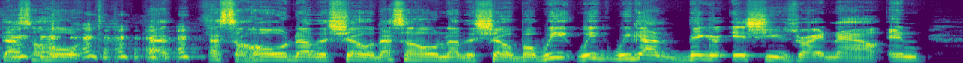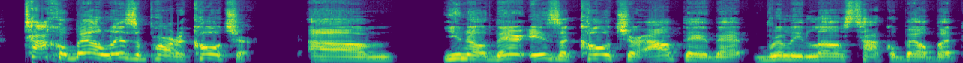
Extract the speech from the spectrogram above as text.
that's a whole that, that's a whole nother show. That's a whole nother show. But we we we got bigger issues right now, and Taco Bell is a part of culture. Um, you know, there is a culture out there that really loves Taco Bell. But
